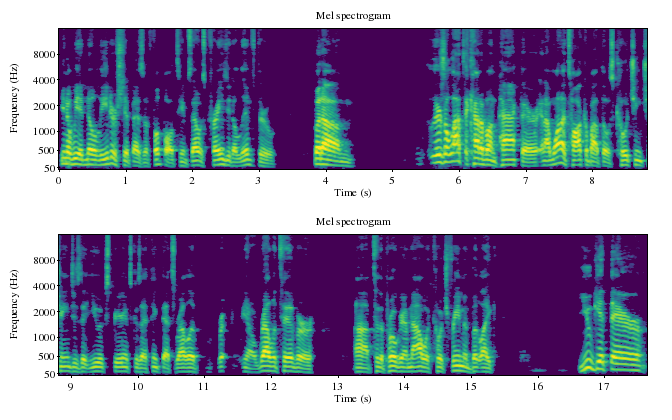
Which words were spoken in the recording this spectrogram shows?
you know we had no leadership as a football team, so that was crazy to live through. But um, there's a lot to kind of unpack there, and I want to talk about those coaching changes that you experienced because I think that's relative, you know, relative or uh, to the program now with Coach Freeman. But like you get there,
